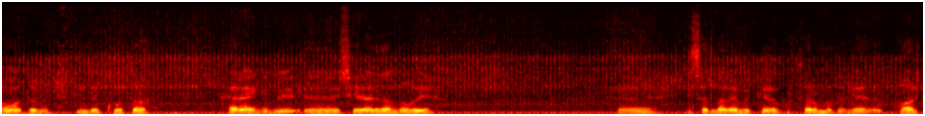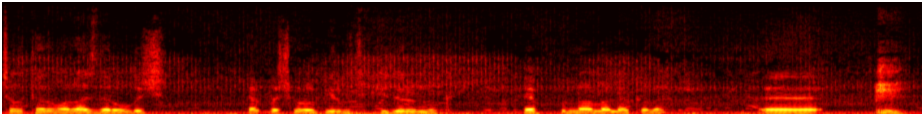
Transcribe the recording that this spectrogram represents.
Ama tabii tütünde kota herhangi bir e, şeylerden dolayı e, insanlar emeklerini kurtarmadı ve parçalı tarım araziler olduğu için yaklaşık olarak 1,5-2 dönümlük hep bunlarla alakalı e,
